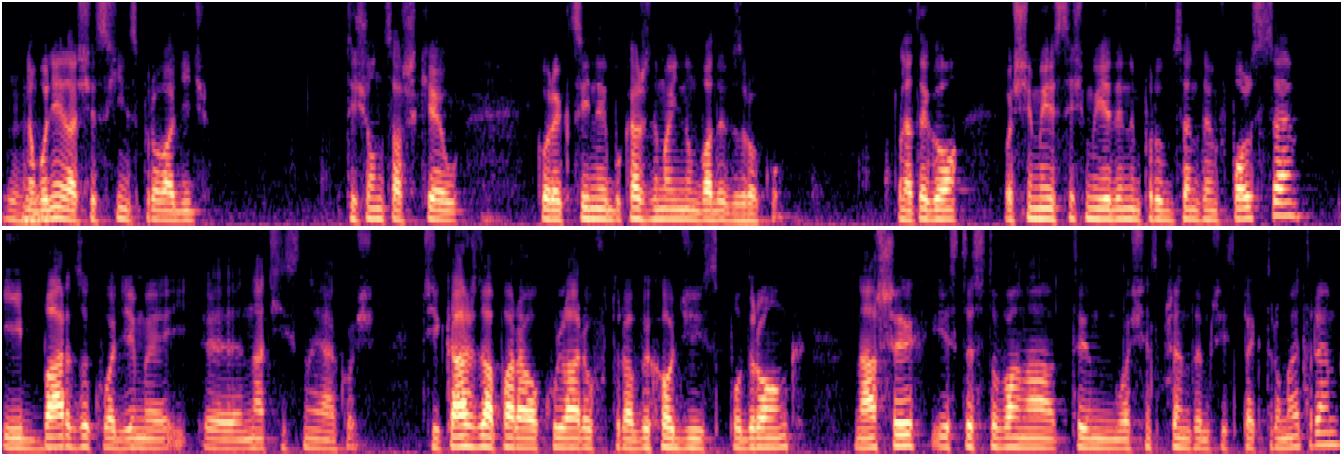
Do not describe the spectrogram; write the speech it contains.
Mhm. No bo nie da się z Chin sprowadzić tysiąca szkieł korekcyjnych, bo każdy ma inną wadę wzroku. Dlatego właśnie my jesteśmy jedynym producentem w Polsce i bardzo kładziemy e, nacisk na jakość. Czyli każda para okularów, która wychodzi spod rąk naszych, jest testowana tym właśnie sprzętem, czyli spektrometrem,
